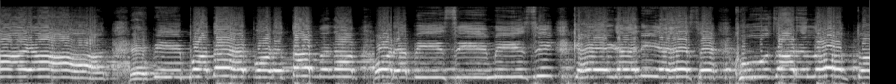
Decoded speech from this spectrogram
আর এই বিপদে পড়তাম না ওরে বিসি মিসি কেড়ে নিয়েছে খুঁজ তো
